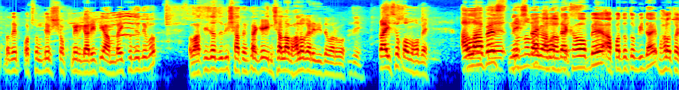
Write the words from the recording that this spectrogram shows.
আপনাদের পছন্দের স্বপ্নের গাড়িটি আমরাই খুঁজে দেবো। ভাতিজা যদি সাথে থাকে ইনশাল্লাহ ভালো গাড়ি দিতে পারব। প্রাইসও কম হবে। আল্লাহ হাফেজ নেক্সট টাইম আবার দেখা হবে। আপাতত বিদায় ভালো থাকবেন।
